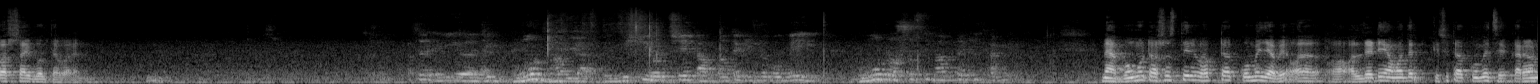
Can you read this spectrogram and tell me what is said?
বর্ষায় বলতে পারেন। না গোমট অস্বস্তির ভাবটা কমে যাবে। অলরেডি আমাদের কিছুটা কমেছে কারণ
